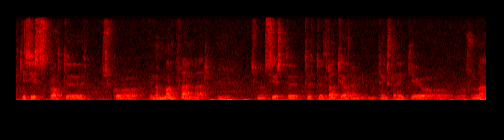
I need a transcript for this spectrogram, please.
ekki síst sprottuð sko innan mannfræðinar mm. svona síðustu 20-30 árum um tengslahyggju og, og, og svona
